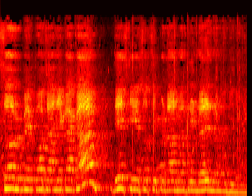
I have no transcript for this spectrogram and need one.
सौ रुपए पहुँचाने का काम देश के यशस्वी प्रधानमंत्री नरेंद्र मोदी ने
